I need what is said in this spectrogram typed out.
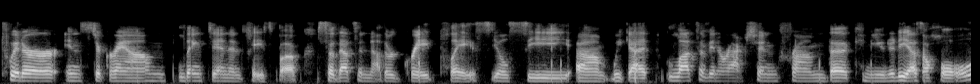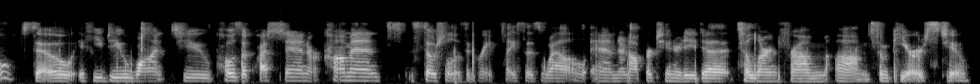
Twitter, Instagram, LinkedIn, and Facebook. So that's another great place. You'll see um, we get lots of interaction from the community as a whole. So if you do want to pose a question or comment, social is a great place as well and an opportunity to, to learn from um, some peers too.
